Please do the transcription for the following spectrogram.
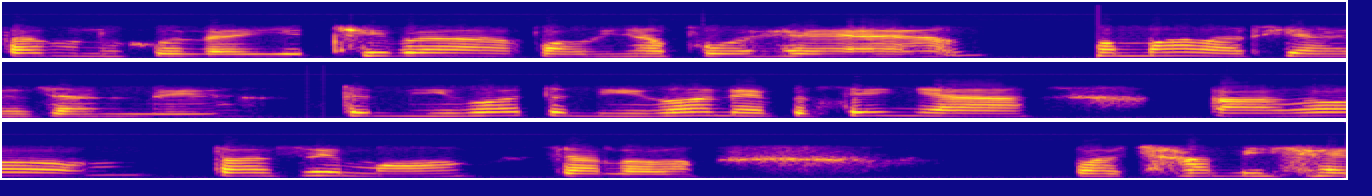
ပကနခိုလေယတိဘာပေါညဖိုဟဲမမလာထရကြနေတနီကတနီကနေပစညာအာတော့တသိမကျလော ဘာချမီဟဲ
